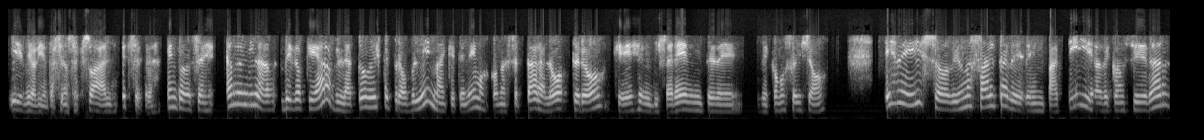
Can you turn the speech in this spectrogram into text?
y de orientación sexual, etcétera. Entonces, en realidad, de lo que habla todo este problema que tenemos con aceptar al otro, que es el diferente de, de cómo soy yo, es de eso, de una falta de, empatía, de considerar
